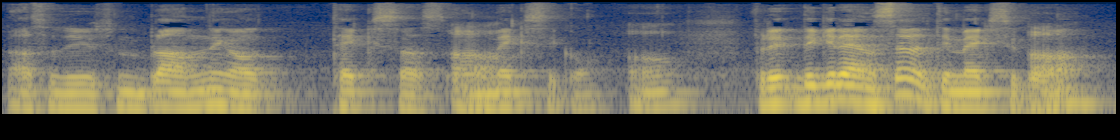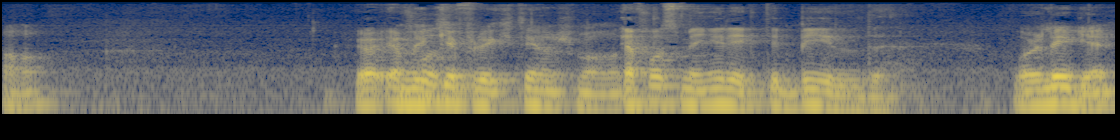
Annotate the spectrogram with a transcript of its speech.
Alltså det är ju som en blandning av Texas och Ja. Mexiko. Ja. För det, det gränsar väl till Mexiko? Ja. ja. Jag, jag, Mycket får, flyktingar som har... jag får som ingen riktig bild. Var det ligger?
